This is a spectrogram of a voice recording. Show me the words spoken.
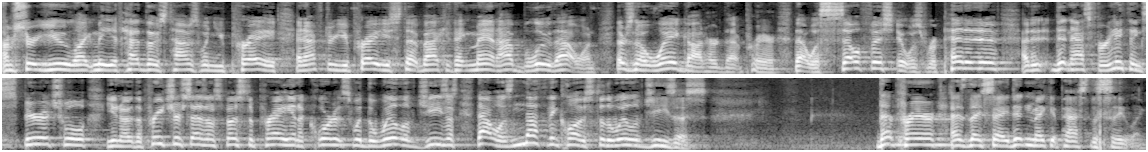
I'm sure you, like me, have had those times when you pray, and after you pray, you step back and think, man, I blew that one. There's no way God heard that prayer. That was selfish. It was repetitive. I didn't ask for anything spiritual. You know, the preacher says I'm supposed to pray in accordance with the will of Jesus. That was nothing close to the will of Jesus. That prayer, as they say, didn't make it past the ceiling.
